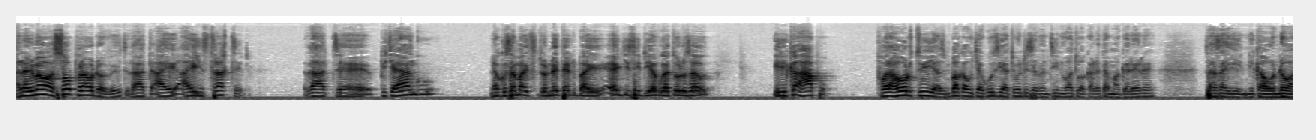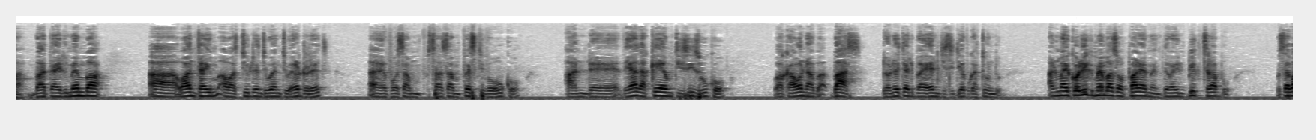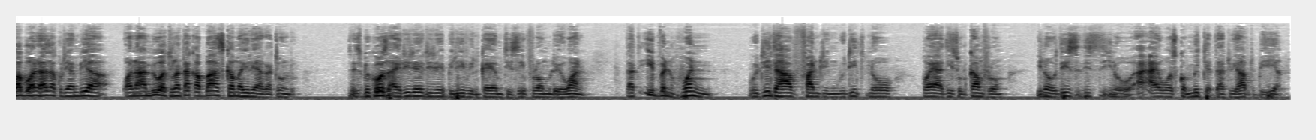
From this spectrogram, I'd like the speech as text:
And I remember I was so proud of it that I, I instructed that uh, picha yangu na kusema it's donated by NGCDF Gaturu South. Ilikaa hapo. For a whole two years mpaka uchaguzi ya 2017 watu wakaleta magerere sasa hii nikaondoa. But I remember uh, one time our student went to Eldoret uh, for some some festival huko. And uh, the other KMTCs huko wakaona bus donated by NGCDF Gatundu and my colleague members of parliament they were in big trouble. Kwa sababu wanaanza kuniambia wanaambiwa tunataka bus kama ile ya Gatundu It's because I really, really believe in KMTC from day one. That even when we didn't have funding, we didn't know where this would come from. You know, this, this, you know, I, I was committed that we have to be here.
